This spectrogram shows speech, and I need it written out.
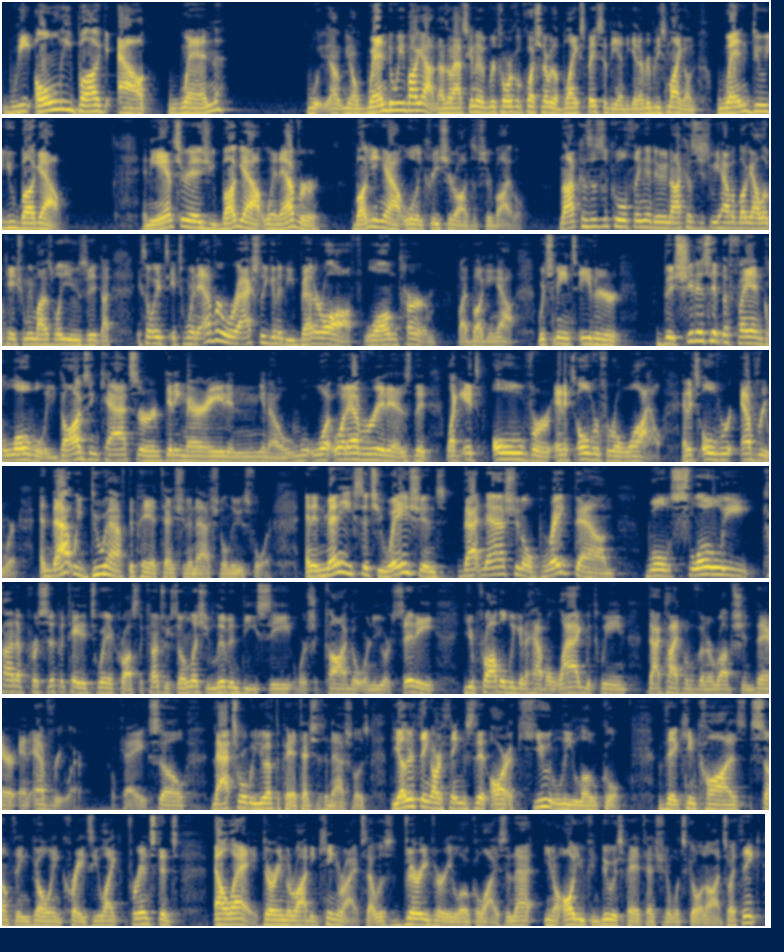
We only bug out when, you know, when do we bug out? I'm asking a rhetorical question over the blank space at the end to get everybody's mind going. When do you bug out? And the answer is you bug out whenever bugging out will increase your odds of survival. Not because it's a cool thing to do, not because just we have a bug out location, we might as well use it. So it's, it's whenever we're actually going to be better off long term by bugging out, which means either the shit has hit the fan globally. Dogs and cats are getting married and, you know, wh- whatever it is that, like, it's over and it's over for a while and it's over everywhere. And that we do have to pay attention to national news for. And in many situations, that national breakdown will slowly kind of precipitate its way across the country. So unless you live in DC or Chicago or New York City, you're probably going to have a lag between that type of an eruption there and everywhere. Okay, so that's where we do have to pay attention to national news. The other thing are things that are acutely local that can cause something going crazy. Like, for instance, LA during the Rodney King riots. That was very, very localized. And that, you know, all you can do is pay attention to what's going on. So I think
